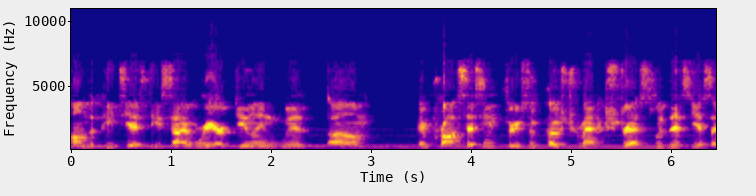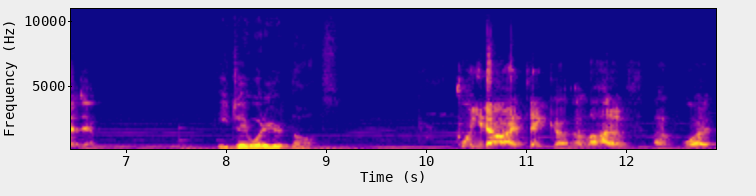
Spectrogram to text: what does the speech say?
on the PTSD side, we are dealing with um, and processing through some post traumatic stress with this? Yes, I do. EJ, what are your thoughts? Well, you know, I think a, a lot of, of what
